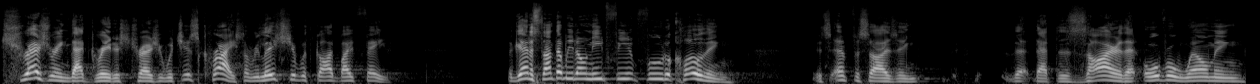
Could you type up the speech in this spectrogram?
treasuring that greatest treasure, which is Christ, a relationship with God by faith. Again, it's not that we don't need food or clothing. it's emphasizing that, that desire, that overwhelming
